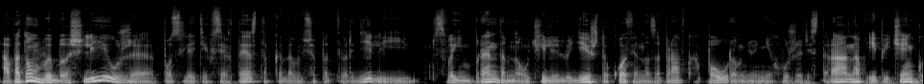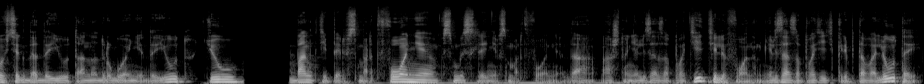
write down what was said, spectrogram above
А потом вы бы шли уже после этих всех тестов, когда вы все подтвердили и своим брендом научили людей, что кофе на заправках по уровню не хуже ресторанов, и печеньку всегда дают, а на другой не дают, тю. Банк теперь в смартфоне, в смысле не в смартфоне, да, а что нельзя заплатить телефоном, нельзя заплатить криптовалютой,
